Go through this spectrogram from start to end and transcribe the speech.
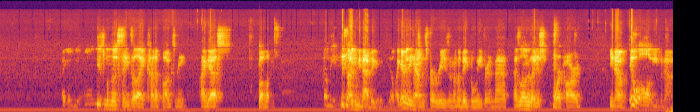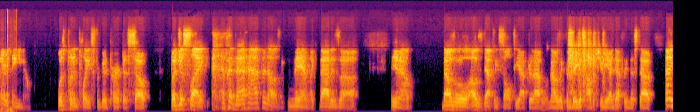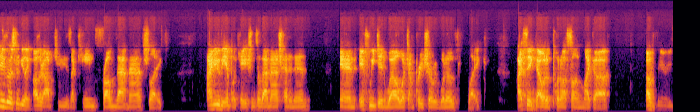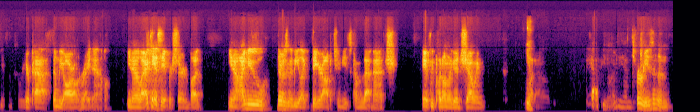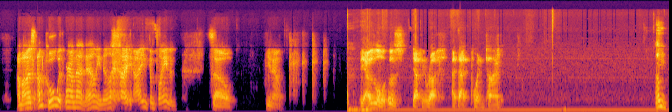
it's one of those things that like kind of bugs me, I guess. But like, I mean, it's not gonna be that big of a deal. Like everything happens for a reason. I'm a big believer in that. As long as I just work hard, you know, it will all even out. Everything you know was put in place for good purpose. So, but just like when that happened, I was like, man, like that is uh, you know, that was a little I was definitely salty after that one. That was like the biggest opportunity I definitely missed out. And I knew there was gonna be like other opportunities that came from that match. Like I knew the implications of that match heading in. And if we did well, which I'm pretty sure we would have, like I think that would have put us on like a a very different career path than we are on right now. You know, like I can't say it for certain, but you know, I knew there was going to be like bigger opportunities come to that match if we put on a good showing. Yeah. You know, everything happens for a reason. And I'm honest, I'm cool with where I'm at now. You know, I, I ain't complaining. So, you know, yeah, it was a little, it was definitely rough at that point in time. Um,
